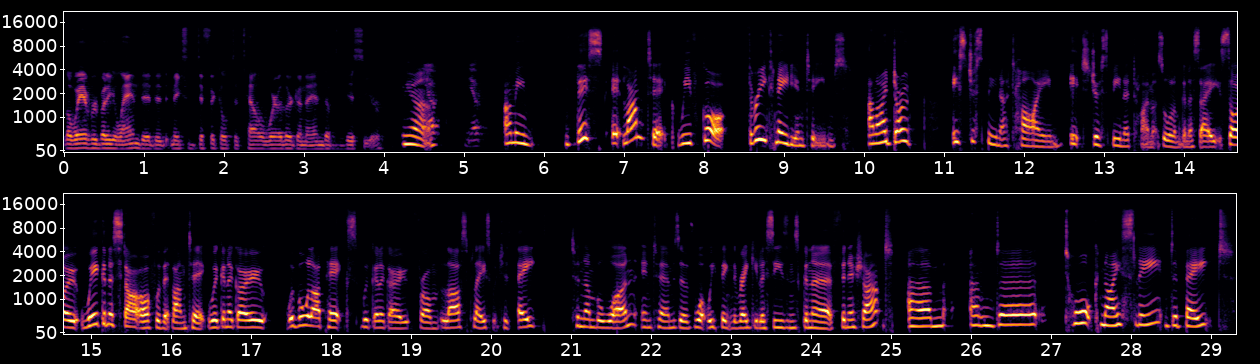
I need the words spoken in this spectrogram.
the way everybody landed, it makes it difficult to tell where they're going to end up this year. Yeah. Yep. Yep. I mean, this Atlantic, we've got three Canadian teams, and I don't. It's just been a time. It's just been a time. That's all I'm going to say. So we're going to start off with Atlantic. We're going to go with all our picks. We're going to go from last place, which is eighth, to number one in terms of what we think the regular season's going to finish at. Um, and uh, talk nicely, debate,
